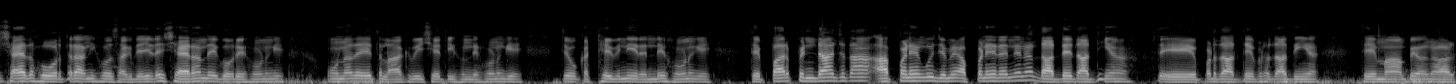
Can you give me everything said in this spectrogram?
ਸ਼ਾਇਦ ਹੋਰ ਤਰ੍ਹਾਂ ਦੀ ਹੋ ਸਕਦੀ ਹੈ ਜਿਹੜੇ ਸ਼ਹਿਰਾਂ ਦੇ ਗੋਰੇ ਹੋਣਗੇ, ਉਹਨਾਂ ਦੇ ਤਲਾਕ ਵੀ ਛੇਤੀ ਹੁੰਦੇ ਹੋਣਗੇ ਤੇ ਉਹ ਇਕੱਠੇ ਵੀ ਨਹੀਂ ਰਹਿੰਦੇ ਹੋਣਗੇ। ਤੇ ਪਰ ਪਿੰਡਾਂ 'ਚ ਤਾਂ ਆਪਣੇ ਵਾਂਗੂ ਜਿਵੇਂ ਆਪਣੇ ਰਹਿੰਦੇ ਨਾ, ਦਾਦੇ ਦਾਦੀਆਂ ਤੇ ਪੜਦਾਦੇ ਪੜਦਾਦੀਆਂ ਤੇ ਮਾਂ ਪਿਓ ਨਾਲ,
